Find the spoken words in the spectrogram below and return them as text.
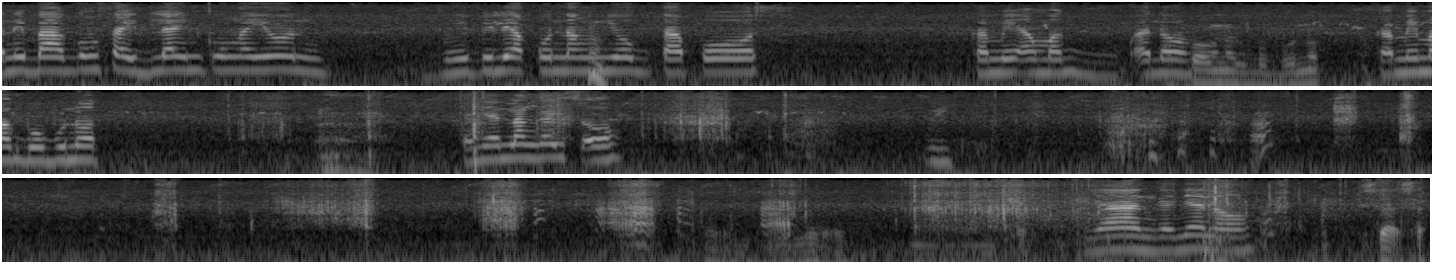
Panibagong sideline ko ngayon. Bumibili ako ng nyog tapos kami ang mag ano, Ako ang nagbubunot. kami magbubunot. Ganyan lang guys, oh. Uy. Yan, ganyan oh. Sa, sa.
